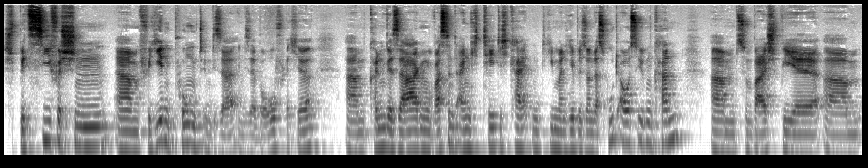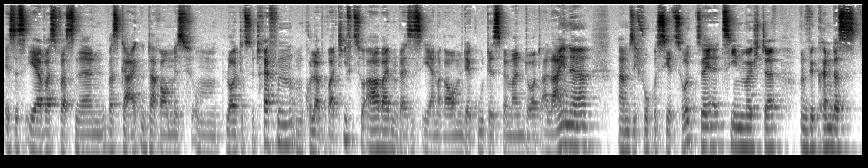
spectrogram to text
spezifischen, ähm, für jeden Punkt in dieser, in dieser Bürofläche, ähm, können wir sagen, was sind eigentlich Tätigkeiten, die man hier besonders gut ausüben kann. Ähm, zum Beispiel ähm, ist es eher was, was ein was geeigneter Raum ist, um Leute zu treffen, um kollaborativ zu arbeiten, oder ist es eher ein Raum, der gut ist, wenn man dort alleine ähm, sich fokussiert zurückziehen möchte. Und wir können das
